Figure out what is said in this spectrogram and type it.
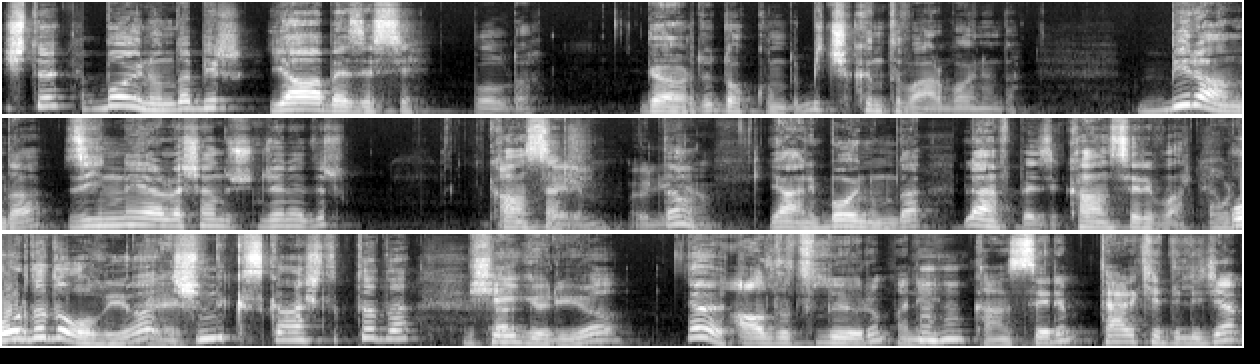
İşte boynunda bir yağ bezesi buldu. Gördü, dokundu. Bir çıkıntı var boynunda. Bir anda zihnine yerleşen düşünce nedir? Kanser. Kanserim, öleceğim. Değil mi? Yani boynumda lenf bezi kanseri var. Orada- Orada, da oluyor. Evet. Şimdi kıskançlıkta da Bir şey görüyor. Evet. Aldatılıyorum. Hani kanserim. Terk edileceğim.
